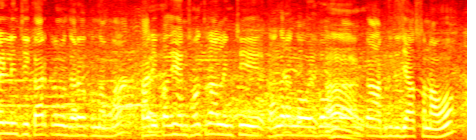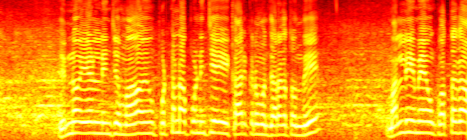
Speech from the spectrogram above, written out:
ఏళ్ళ నుంచి కార్యక్రమం జరుగుతుందమ్మా. కానీ పదిహేను సంవత్సరాల నుంచి రంగరంగ వైభవంగా ఇంకా అభివృద్ధి చేస్తున్నాము. ఎన్నో ఏళ్ళ నుంచి మా పుట్టినప్పటి నుంచి ఈ కార్యక్రమం జరుగుతుంది. మళ్ళీ మేము కొత్తగా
